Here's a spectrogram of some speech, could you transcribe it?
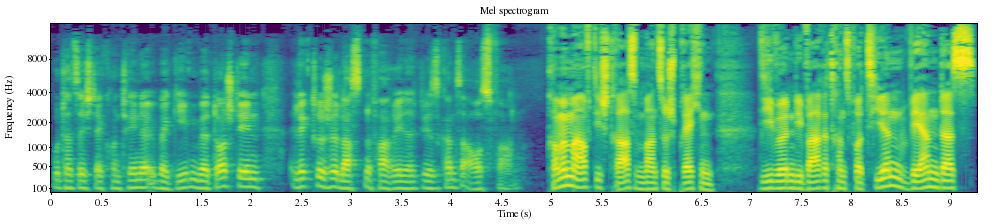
wo tatsächlich der Container übergeben wird, dort stehen elektrische Lastenfahrräder, die das Ganze ausfahren. Kommen wir mal auf die Straßenbahn zu sprechen. Die würden die Ware transportieren. Wären das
